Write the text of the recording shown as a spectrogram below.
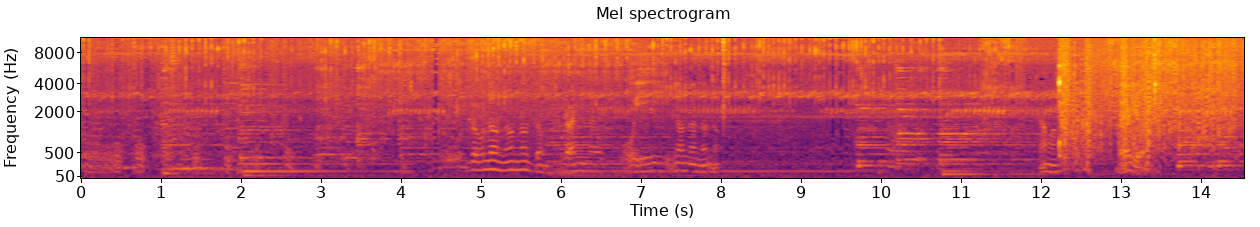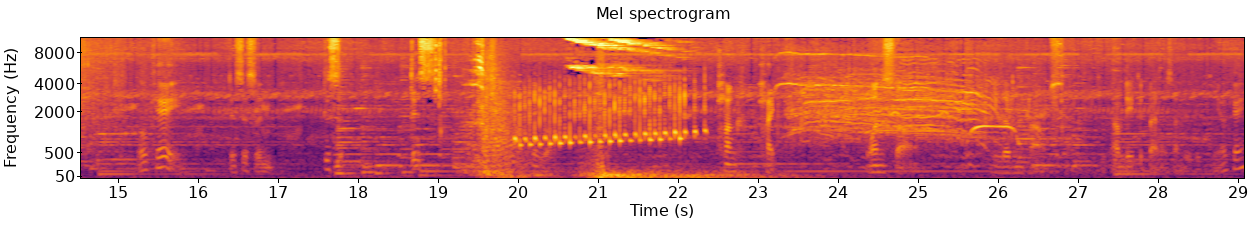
Oh, oh, oh, no, no, no, no, don't run away. No, no, no, no. Okay. This is a. This. This. Punk pipe. One star. 11 pounds. Updated balance 150. Okay.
